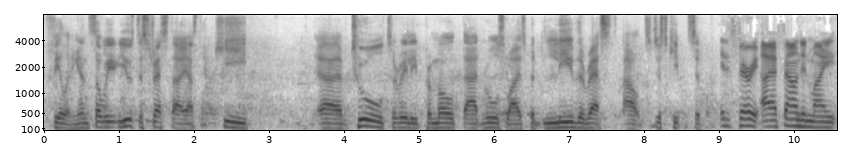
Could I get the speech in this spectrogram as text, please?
feeling. And so we used the stress die as the key uh, tool to really promote that rules wise, but leave the rest out. Just keep it simple. It's very. I found in my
